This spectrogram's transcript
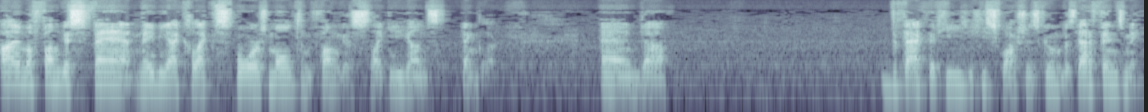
I'm a fungus fan. Maybe I collect spores, molds, and fungus like Egon Spengler. And uh, the fact that he, he squashes Goombas, that offends me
